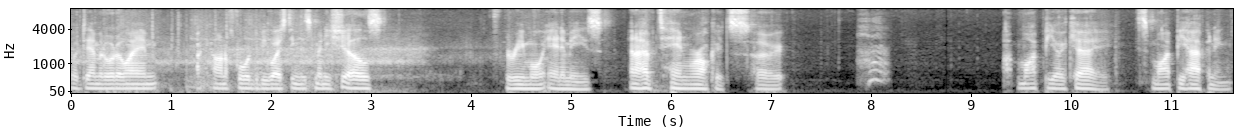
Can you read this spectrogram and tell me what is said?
God damn it, auto aim. I can't afford to be wasting this many shells. Three more enemies. And I have 10 rockets, so... I might be okay. This might be happening.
